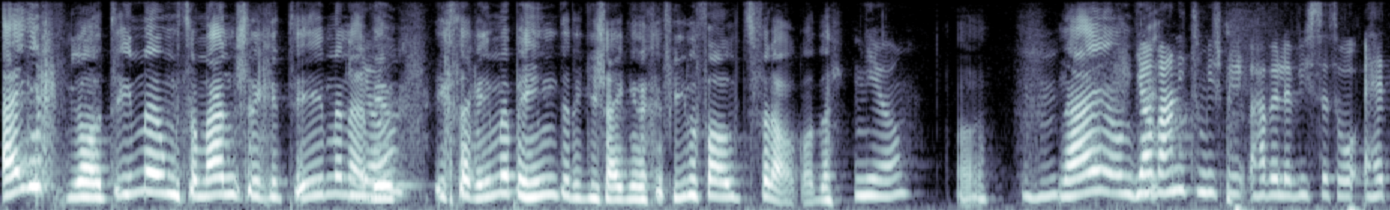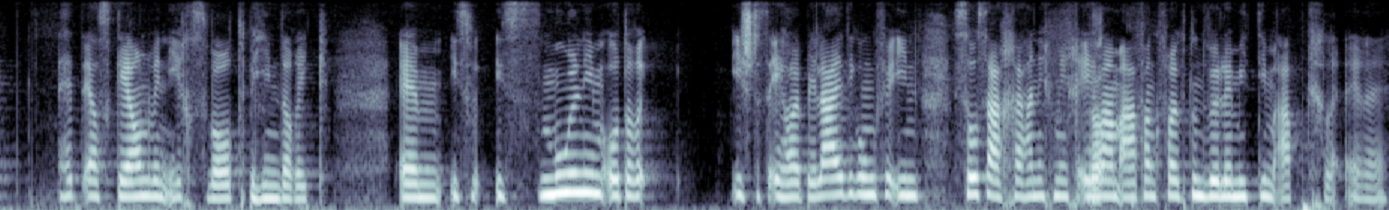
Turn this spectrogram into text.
Eigentlich geht es immer um so menschliche Themen. Ja. Weil ich sage immer, Behinderung ist eigentlich eine Vielfaltsfrage, oder? Ja. ja. Mhm. Nein, und ja, wenn ich zum Beispiel wollte wissen, so, hat, hat er es gern, wenn ich das Wort Behinderung ähm, ins, ins Maul nehme oder ist das eher eine Beleidigung für ihn? So Sachen habe ich mich eher Ja. am Anfang gefragt und wollte mit ihm abklären.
